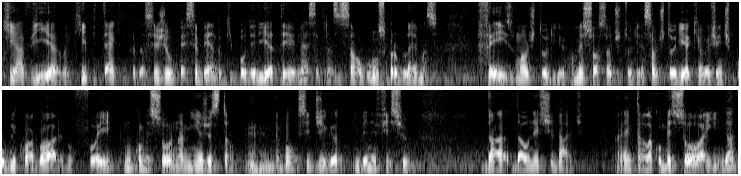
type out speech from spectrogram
que havia, a equipe técnica da CGU percebendo que poderia ter nessa transição alguns problemas, fez uma auditoria, começou essa auditoria. Essa auditoria que a gente publicou agora não foi, não começou na minha gestão. Uhum. É bom que se diga em benefício da, da honestidade. É, então, ela começou ainda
